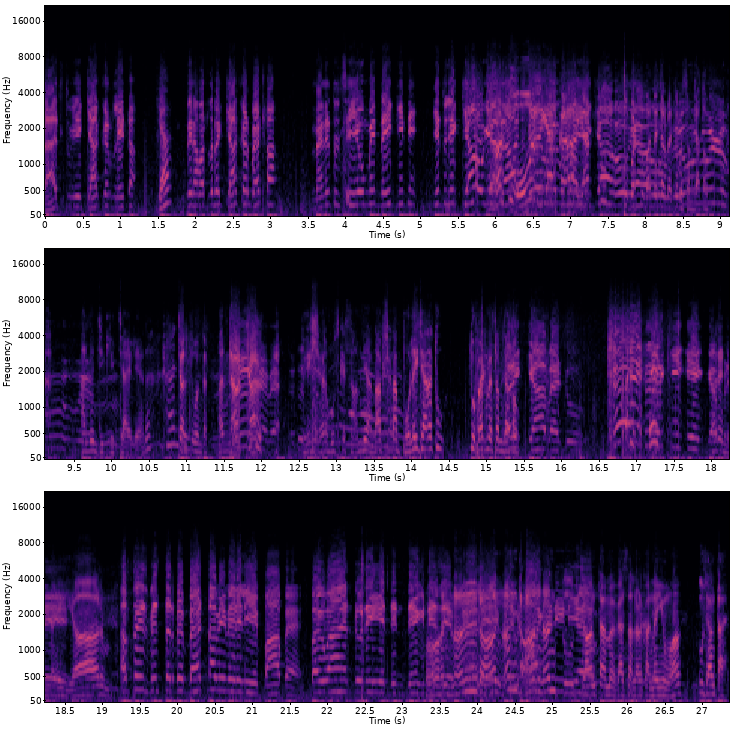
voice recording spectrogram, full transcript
राज तू ये क्या कर लेटा? क्या? मेरा मतलब है क्या कर बैठा? मैंने तुझसे ये उम्मीद नहीं की थी। ये तुझे क्या हो गया? यार, तू और मेरे कर रहा है यार, क्या हो गया? चल, मैं तुम्हें समझाता हूँ। आनंद जी के लिए चाय ले आना हाँ चल तू अंदर अंदर चल। बेशरम उसके सामने अनाप शराब बोले ही जा रहा तू। तू बैठ मैं समझाता हूँ। क्या बैठू? लड़की के कपड़े। यार। अब तो इस बिस्तर पे बैठना भी मेरे लिए पाप है। भगवान तूने ये दिन देखने से आनंद आनंद आनंद तू जानता है मैं वैसा लड़का नहीं हूँ हाँ? तू जानता है।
